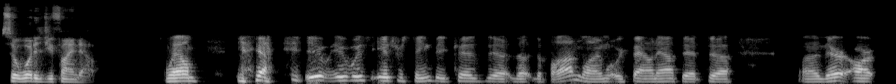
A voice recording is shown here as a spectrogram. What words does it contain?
So, what did you find out? Well, yeah, it, it was interesting because uh, the the bottom line, what we found out that uh, uh, there are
